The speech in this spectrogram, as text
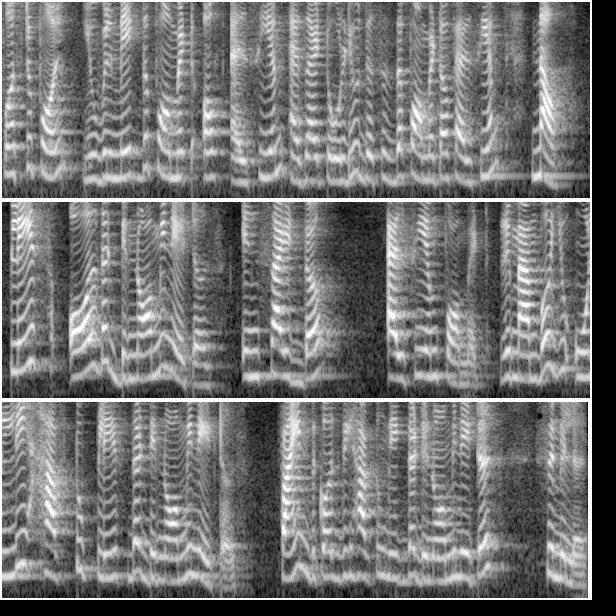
first of all you will make the format of LCM as I told you this is the format of LCM. Now place all the denominators inside the LCM format. Remember you only have to place the denominators fine because we have to make the denominators similar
